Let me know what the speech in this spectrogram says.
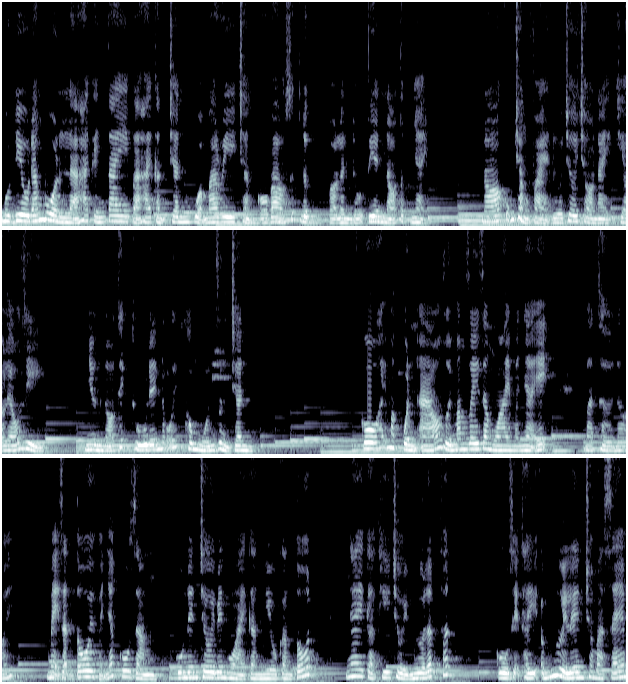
Một điều đáng buồn là hai cánh tay và hai cẳng chân của Marie chẳng có bao sức lực vào lần đầu tiên nó tập nhảy. Nó cũng chẳng phải đứa chơi trò này khéo léo gì, nhưng nó thích thú đến nỗi không muốn dừng chân. Cô hãy mặc quần áo rồi mang dây ra ngoài mà nhảy, mà thờ nói. Mẹ dặn tôi phải nhắc cô rằng cô nên chơi bên ngoài càng nhiều càng tốt, ngay cả khi trời mưa lất phất. Cô sẽ thấy ấm người lên cho mà xem.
